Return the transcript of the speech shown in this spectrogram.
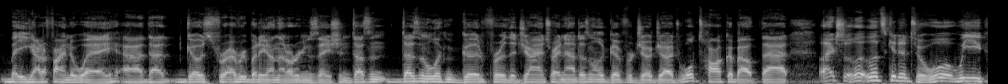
but you got to find a way. Uh, that goes for everybody on that organization. Doesn't doesn't look good for the Giants right now. Doesn't look good for Joe Judge. We'll talk about that. Actually, let, us get into it. We'll, we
